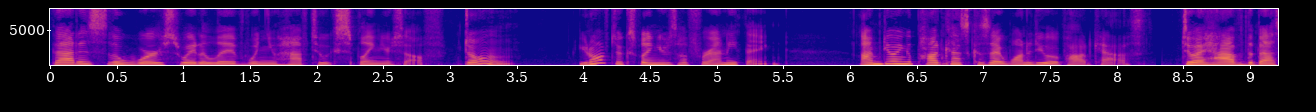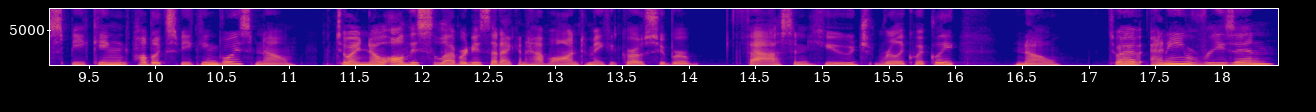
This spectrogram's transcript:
that is the worst way to live when you have to explain yourself. Don't. You don't have to explain yourself for anything. I'm doing a podcast because I want to do a podcast. Do I have the best speaking, public speaking voice? No. Do I know all these celebrities that I can have on to make it grow super fast and huge really quickly? No. Do I have any reason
